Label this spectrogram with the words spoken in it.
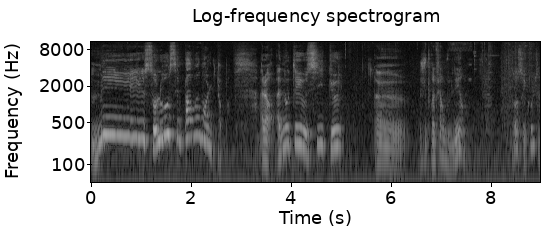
Mais solo, c'est pas vraiment le top. Alors, à noter aussi que euh, je préfère vous le dire. Oh, c'est cool ça.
